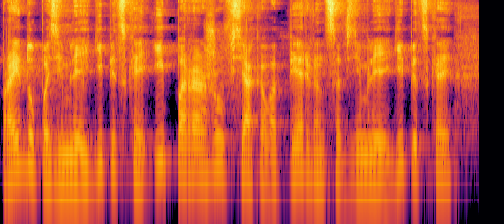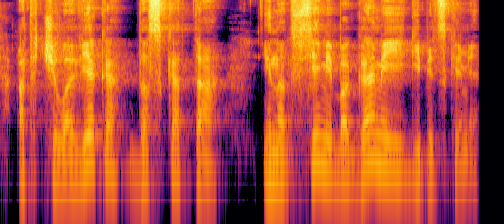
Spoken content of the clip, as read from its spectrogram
пройду по земле египетской и поражу всякого первенца в земле египетской от человека до скота, и над всеми богами египетскими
